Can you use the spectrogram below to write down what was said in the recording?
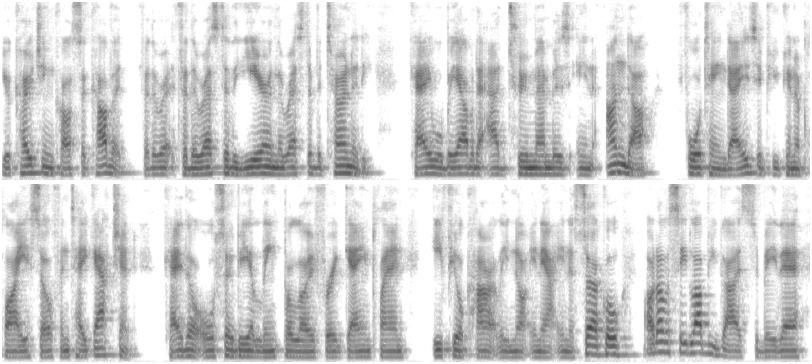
your coaching costs are covered for the re- for the rest of the year and the rest of eternity. Okay, we'll be able to add two members in under 14 days if you can apply yourself and take action. Okay, there'll also be a link below for a game plan if you're currently not in our inner circle. I'd obviously love you guys to be there.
